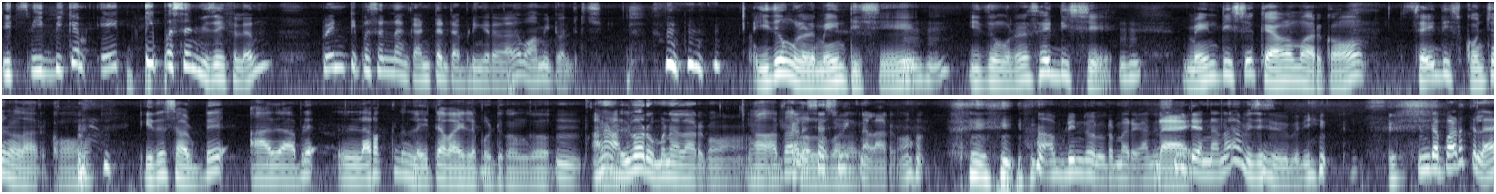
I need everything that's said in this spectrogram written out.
it's it become eighty percent Vijay film twenty percent தான் கண்டென்ட் அப்படிங்கிறதுனால வாமிட் வந்துருச்சு. இது உங்களோட மெயின் டிஷ்ஷு. இது உங்களோட சைட் டிஷ்ஷு. மெயின் டிஷ்ஷு கேவலமா இருக்கும். சைட் டிஷ் கொஞ்சம் நல்லா இருக்கும். இதை சாப்பிட்டு அதை அப்படியே லபக்குன்னு லைட்டா வாயில போட்டுக்கோங்க. ம், ஆனா அல்வா ரொம்ப நல்லா இருக்கும் அதான் ஸ்வீட் நல்லா இருக்கும். அப்படின்னு சொல்ற மாதிரி. அந்த. ஸ்வீட் என்னன்னா விஜய் சேதுபதி. இந்த படத்துல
